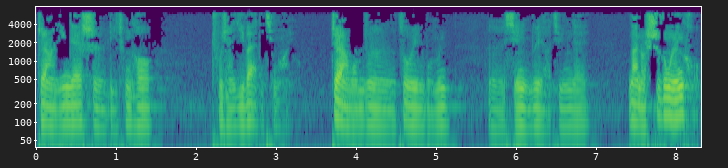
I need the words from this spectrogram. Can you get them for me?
这样应该是李成涛出现意外的情况有。这样我们就作为我们呃刑警队啊，就应该按照失踪人口、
